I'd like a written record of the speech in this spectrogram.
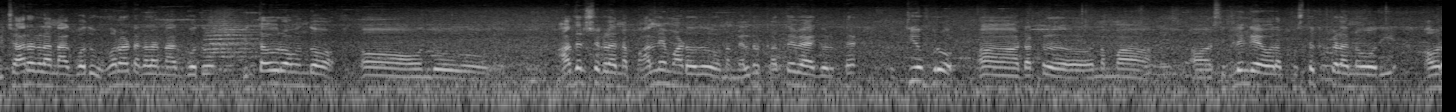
ವಿಚಾರಗಳನ್ನಾಗ್ಬೋದು, ಹೋರಾಟಗಳನ್ನಾಗ್ಬೋದು, ಇಂಥವರ ಒಂದು ಒಂದು ಆದರ್ಶಗಳನ್ನು ಪಾಲನೆ ಮಾಡೋದು ನಮ್ಮೆಲ್ಲರ ಕರ್ತವ್ಯ ಆಗಿರುತ್ತೆ. ಪ್ರತಿಯೊಬ್ಬರು ಡಾಕ್ಟರ್ ನಮ್ಮ ಸಿದ್ಧಲಿಂಗಯ್ಯವರ ಪುಸ್ತಕಗಳನ್ನು ಓದಿ ಅವರ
